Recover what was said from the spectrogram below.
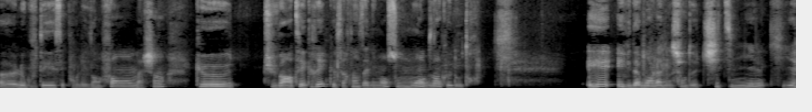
Euh, le goûter, c'est pour les enfants, machin, que tu vas intégrer que certains aliments sont moins bien que d'autres. Et évidemment la notion de cheat meal qui est,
